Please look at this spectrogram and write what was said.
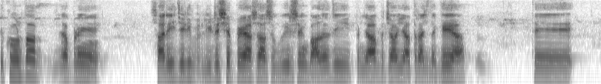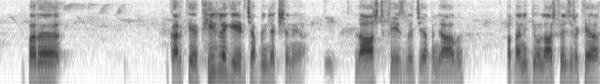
ਦੇਖੋ ਹੁਣ ਤਾਂ ਆਪਣੇ ਸਾਰੀ ਜਿਹੜੀ ਲੀਡਰਸ਼ਿਪ ਹੈ ਸਾ ਸੁਖਵੀਰ ਸਿੰਘ ਬਾਦਲ ਜੀ ਪੰਜਾਬ ਬਚਾਓ ਯਾਤਰਾ 'ਚ ਲੱਗੇ ਆ। ਤੇ ਪਰ ਕਰਕੇ ਅਖੀਰਲੇ ਗੇਟ 'ਚ ਆਪਣੀ ਇਲੈਕਸ਼ਨ ਆ। ਜੀ। ਲਾਸਟ ਫੇਜ਼ ਵਿੱਚ ਆ ਪੰਜਾਬ। ਪਤਾ ਨਹੀਂ ਕਿਉਂ ਲਾਸਟ ਫੇਜ਼ ਰੱਖਿਆ।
